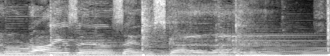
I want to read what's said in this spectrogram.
horizons and skylines.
